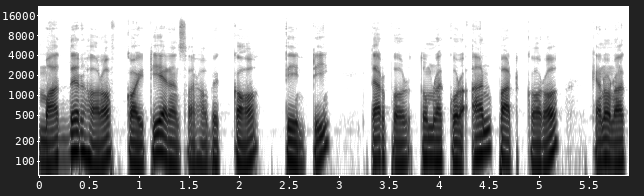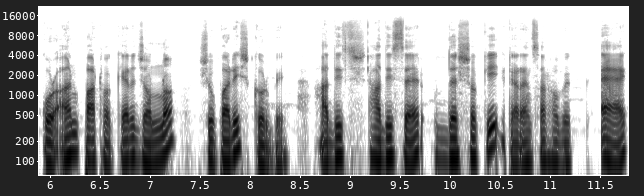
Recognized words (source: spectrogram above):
মাদ্দের হরফ কয়টি? এর অ্যান্সার হবে ক, তিনটি। তারপর তোমরা কোরআন পাঠ করো, কেননা কোরআন পাঠকের জন্য সুপারিশ করবে। হাদিস, হাদিসের উদ্দেশ্য কি? এটার অ্যান্সার হবে এক,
